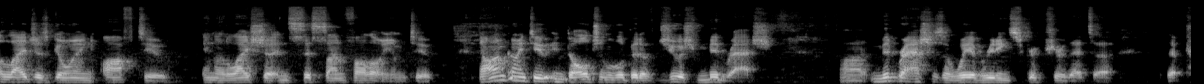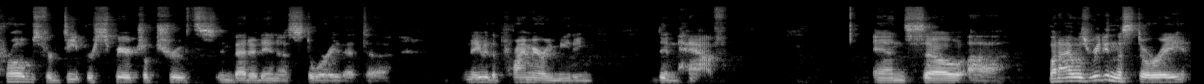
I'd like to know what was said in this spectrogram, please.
Elijah's going off to, and Elisha insists on following him to. Now, I'm going to indulge in a little bit of Jewish midrash. Uh, midrash is a way of reading scripture that uh, that probes for deeper spiritual truths embedded in a story that uh, maybe the primary meeting didn't have. And so, uh, but I was reading the story,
